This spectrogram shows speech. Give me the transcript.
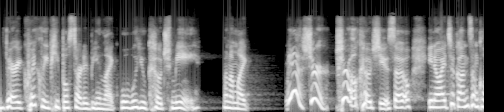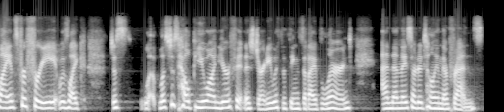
very quickly, people started being like, well, will you coach me? And I'm like, yeah, sure, sure, I'll coach you. So, you know, I took on some clients for free. It was like, just let's just help you on your fitness journey with the things that I've learned. And then they started telling their friends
